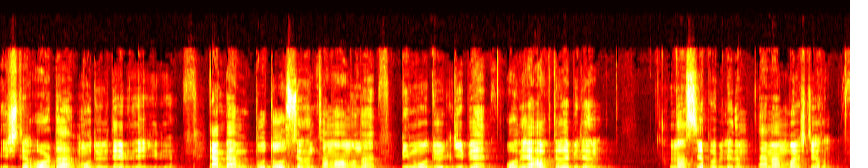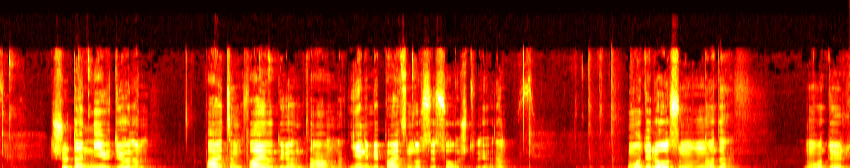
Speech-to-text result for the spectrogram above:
İşte orada modül devreye giriyor. Yani ben bu dosyanın tamamını bir modül gibi oraya aktarabilirim. Nasıl yapabilirim? Hemen başlayalım. Şurada new diyorum. Python file diyorum tamam mı? Yeni bir Python dosyası oluşturuyorum. Modül olsun bunun adı. Modül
